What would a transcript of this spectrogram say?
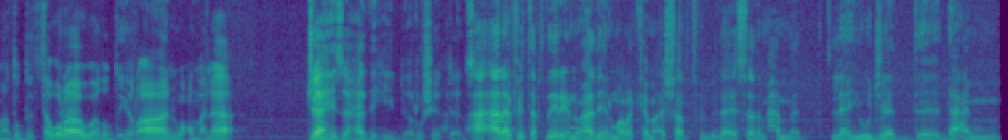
ما ضد الثورة وضد إيران وعملاء. جاهزة هذه الروشيتا أنا في تقديري أنه هذه المرة كما أشرت في البداية أستاذ محمد لا يوجد دعم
